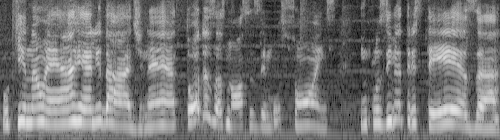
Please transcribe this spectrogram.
o que não é a realidade, né? Todas as nossas emoções, inclusive a tristeza,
